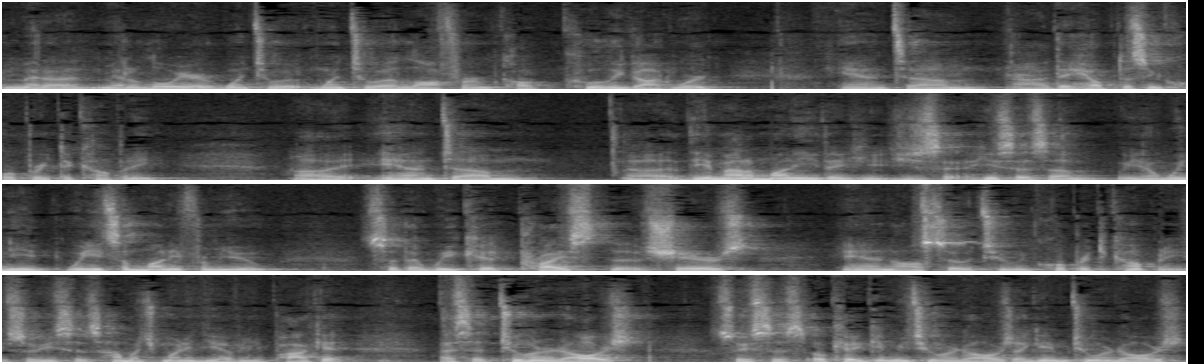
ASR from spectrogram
met, a, met a lawyer, went to a, went to a law firm called Cooley Godward, and um, uh, they helped us incorporate the company. Uh, and um, the amount of money that he, he, he says, um, you know, we need, we need some money from you so that we could price the shares and also to incorporate the company. So he says, how much money do you have in your pocket? I said, $200. So he says, okay, give me $200. I gave him $200.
